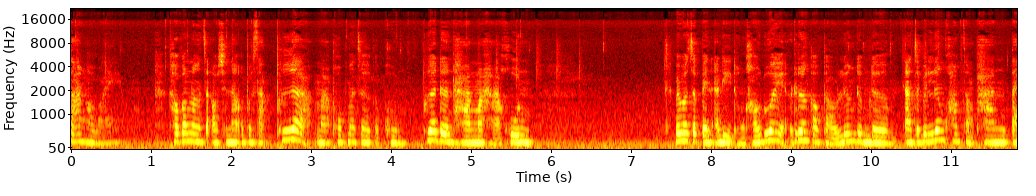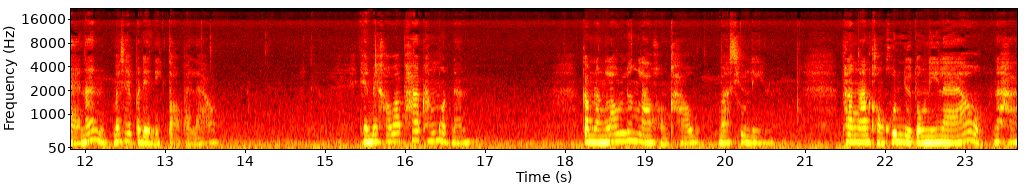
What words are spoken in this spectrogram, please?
สร้างเอาไว้ เขากำลังจะเอาชนะอุปสรรคเพื่อมาพบมาเจอกับคุณ เพื่อเดินทางมาหาคุณไม่ว่าจะเป็นอดีตของเขาด้วยเรื่องเก่าๆเรื่องเดิมๆอาจจะเป็นเรื่องความสัมพันธ์ แต่นั่นไม่ใช่ประเด็นอีกต่อไปแล้ว เห็นไหมคะว่าภาพทั้งหมดนั้น กำลังเล่าเรื่องราวของเขามาสคิลินพลังงานของคุณอยู่ตรงนี้แล้วนะคะ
